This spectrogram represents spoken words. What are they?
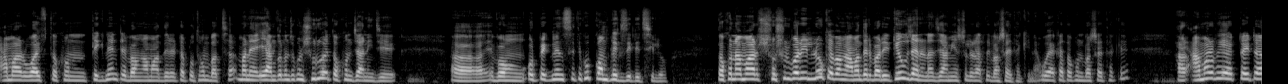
আমার ওয়াইফ তখন প্রেগনেন্ট এবং আমাদের এটা প্রথম বাচ্চা মানে এই আন্দোলন যখন শুরু হয় তখন জানি যে এবং ওর প্রেগনেন্সিতে খুব কমপ্লেক্সিটি ছিল। তখন আমার শ্বশুর বাড়ির লোক এবং আমাদের বাড়ির কেউ জানে না যে আমি আসলে রাতে বাসায় থাকি না। ও একা তখন বাসায় থাকে। আর আমার ভাই একটা এটা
